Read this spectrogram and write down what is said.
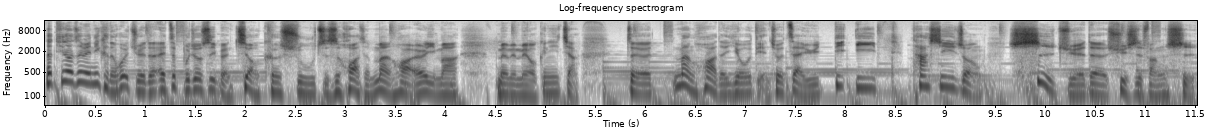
那听到这边，你可能会觉得，哎，这不就是一本教科书，只是画成漫画而已吗？没有没有没有，我跟你讲，这漫画的优点就在于，第一，它是一种视觉的叙事方式，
